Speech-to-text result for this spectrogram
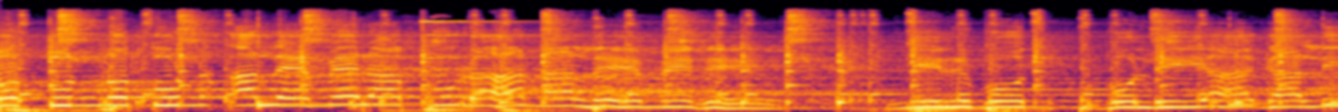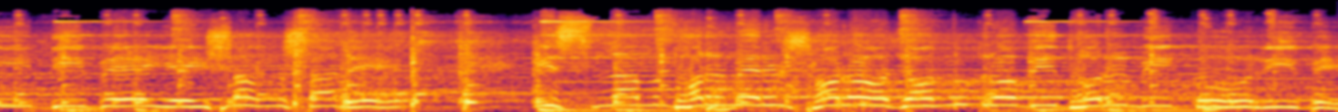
নতুন নতুন আলেমেরা পুরান আলেমেরে নির্বোধ বলিয়া গালি দিবে এই সংসারে। ইসলাম ধর্মের ষড়যন্ত্র বিধর্মী করিবে।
